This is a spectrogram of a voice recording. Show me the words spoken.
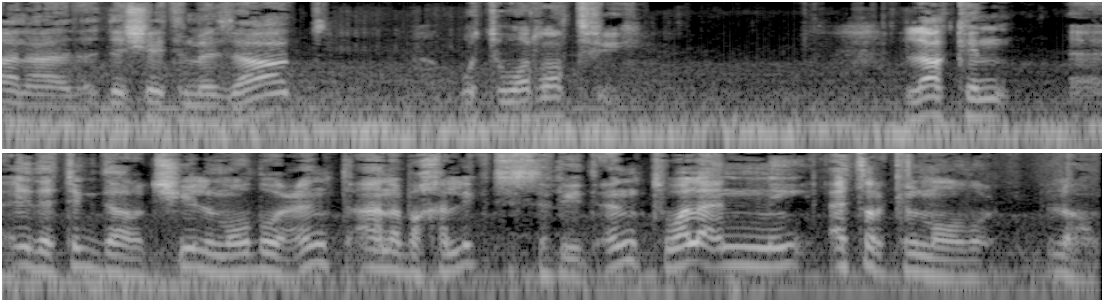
أنا دشيت المزاد. وتورطت فيه. لكن إذا تقدر تشيل الموضوع أنت أنا بخليك تستفيد أنت ولا أني أترك الموضوع لهم.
